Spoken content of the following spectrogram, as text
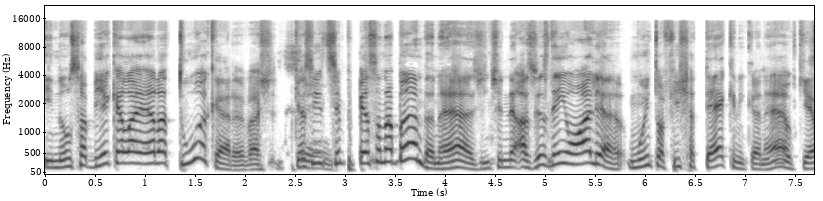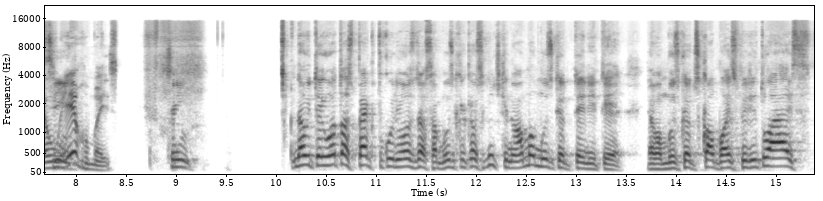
e, não sabia que ela era tua, cara. Porque a gente sempre pensa na banda, né? A gente às vezes nem olha muito a ficha técnica, né? O que é Sim. um erro, mas. Sim. Não, e tem outro aspecto curioso dessa música, que é o seguinte, que não é uma música do TNT, é uma música dos cowboys espirituais.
